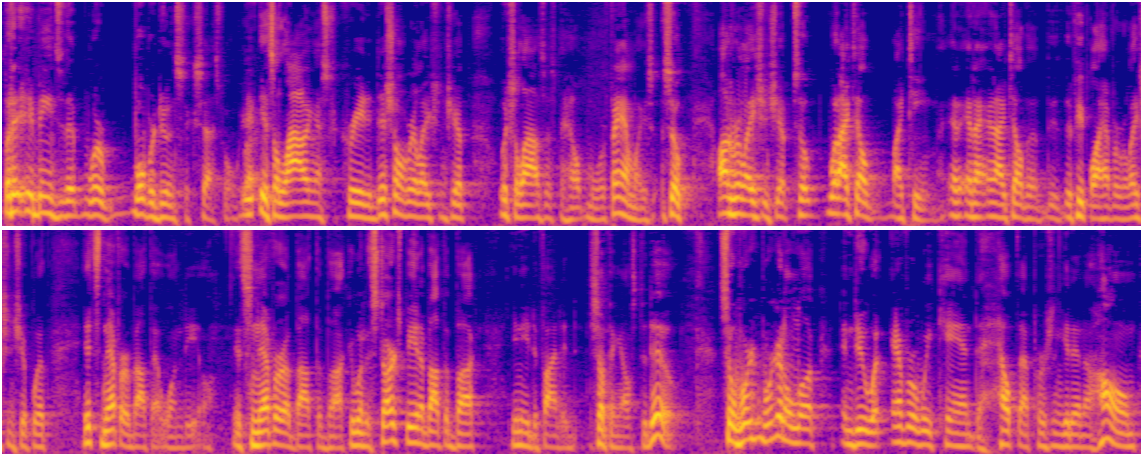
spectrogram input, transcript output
but it, it means that we're what we're doing is successful. It- It's allowing us to create additional relationship, which allows us to help more families. So on relationship, so what I tell my team, and, and, I, and I tell the, the people I have a relationship with, it's never about that one deal. It's never about the buck. And when it starts being about the buck, you need to find something else to do. So we're, we're going to look and do whatever we can to help that person get in a home.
